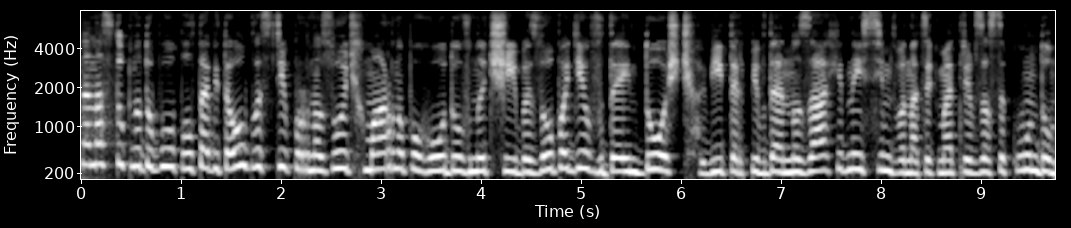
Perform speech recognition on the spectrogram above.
На наступну добу у Полтаві та області прогнозують хмарну погоду вночі без опадів, вдень дощ. Вітер південно-західний 7-12 метрів за секунду.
